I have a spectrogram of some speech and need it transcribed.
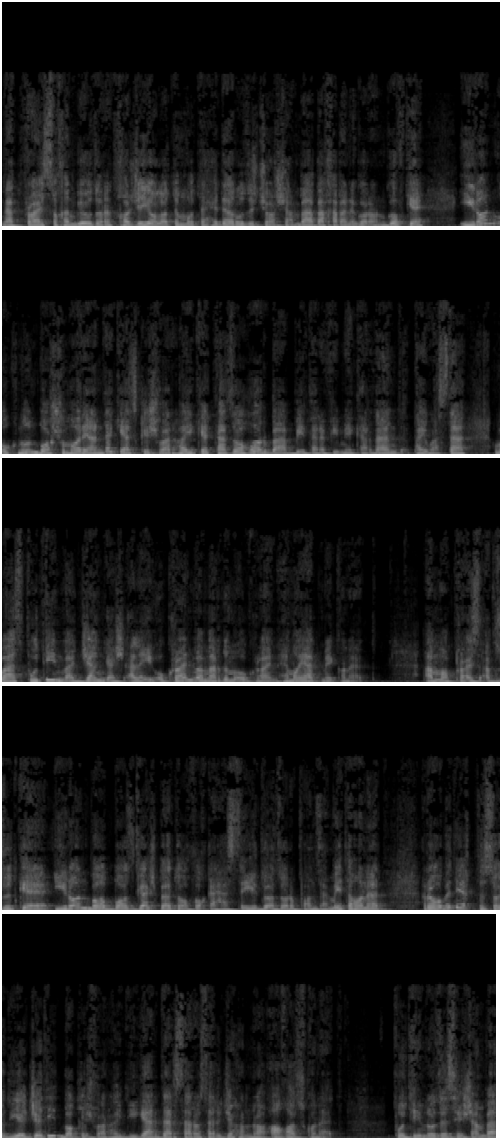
ند پرایس سخنگوی وزارت خارجه ایالات متحده روز چهارشنبه به خبرنگاران گفت که ایران اکنون با شمار اندکی از کشورهایی که تظاهر به بیطرفی می‌کردند پیوسته و از پوتین و جنگش علیه اوکراین و مردم اوکراین حمایت می‌کند. اما پرایس افزود که ایران با بازگشت به توافق هسته‌ای 2015 می تواند روابط اقتصادی جدید با کشورهای دیگر در سراسر جهان را آغاز کند. پوتین روز سهشنبه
